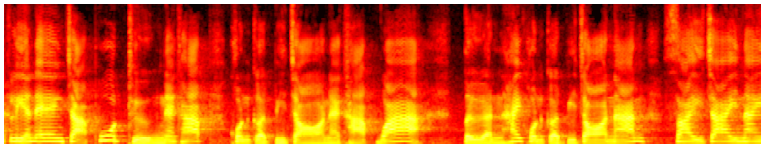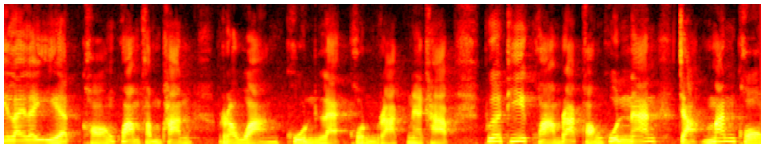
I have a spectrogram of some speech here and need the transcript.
ดเหรียญเองจะพูดถึงนะครับ คนเกิดปีจอนะครับว่า เตือนให้คนเกิดปีจอนั้น ใส่ใจในรายละเอียดของความสัมพันธ์ระหว่างคุณและคนรักนะครับ เพื่อที่ความรักของคุณนั้นจะมั่นคง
